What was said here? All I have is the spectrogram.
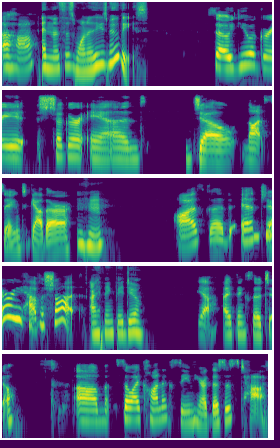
Uh huh. And this is one of these movies. So you agree, Sugar and Joe not staying together. Mhm. Osgood and Jerry have a shot. I think they do. Yeah, I think so too. Um, so iconic scene here. This is tough.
